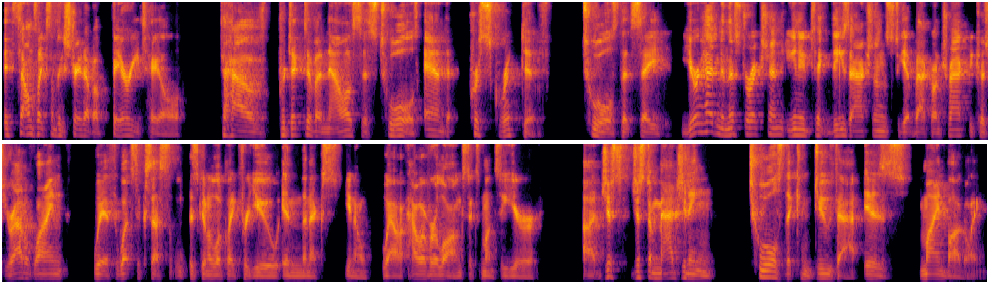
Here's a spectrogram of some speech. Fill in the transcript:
it sounds like something straight out of a fairy tale to have predictive analysis tools and prescriptive tools that say you're heading in this direction you need to take these actions to get back on track because you're out of line with what success is going to look like for you in the next, you know, well, however long, six months, a year. Uh, just just imagining tools that can do that is mind-boggling.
